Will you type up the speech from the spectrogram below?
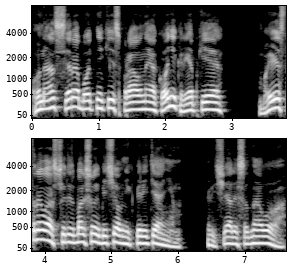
У нас все работники исправные, а кони крепкие. Быстро вас через большой бечевник перетянем», — кричали с одного.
